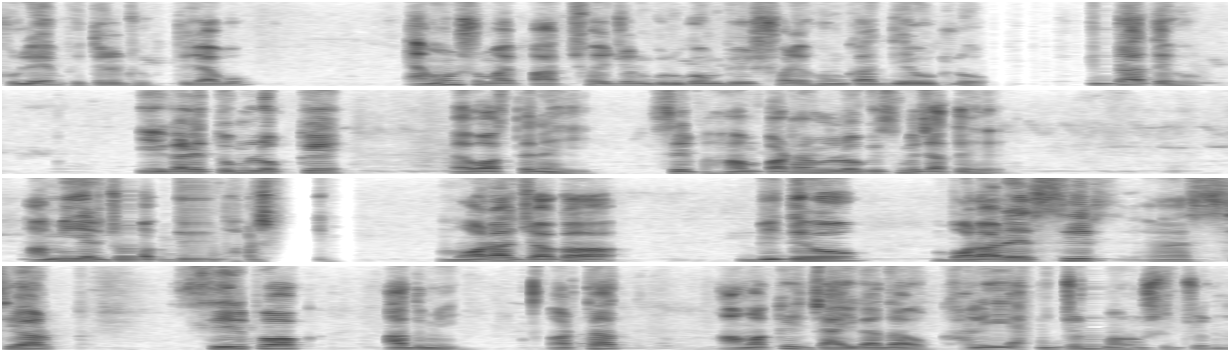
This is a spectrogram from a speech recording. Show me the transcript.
খুলে ভিতরে ঢুকতে যাব। এমন সময় পাঁচ ছয় জন গুরুগম্ভীর স্বরে হুঙ্কার দিয়ে উঠল রাতে হোক এ গাড়ি তুম লোককে वास्ते नहीं सिर्फ हम पठान लोग इसमें হে। আমি এর জবাব দিই ফার্সি মরা জায়গা বিদেহ বরারে সির সিয়ার্প, সিরফক আদমি। অর্থাৎ আমাকে জায়গা দাও, খালি একজন মানুষের জন্য।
